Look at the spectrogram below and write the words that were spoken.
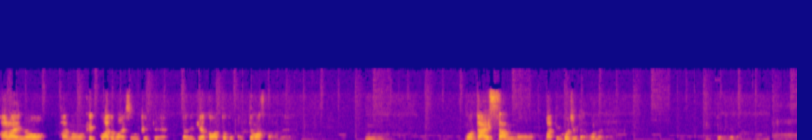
新井の、あの、結構アドバイスを受けて、打撃が変わったとか言ってますからね。うん。もう、第三のバッティングコーチみたいなもんなんじゃない？言ってみれば。あ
